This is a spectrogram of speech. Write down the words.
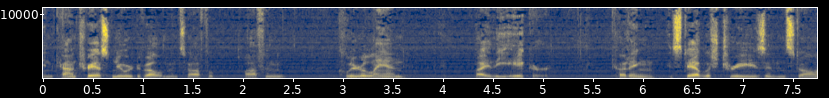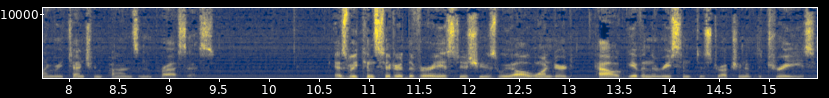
In contrast, newer developments often, often clear land by the acre, cutting established trees and installing retention ponds in the process. As we considered the various issues, we all wondered how, given the recent destruction of the trees,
